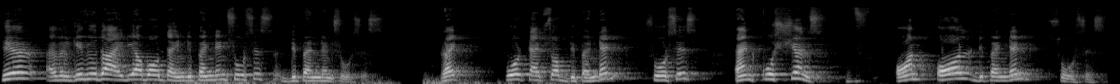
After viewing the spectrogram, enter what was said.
Here I will give you the idea about the independent sources, dependent sources, right? Four types of dependent sources and questions on all dependent sources,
